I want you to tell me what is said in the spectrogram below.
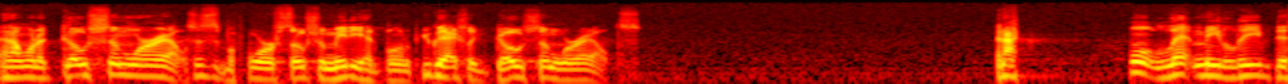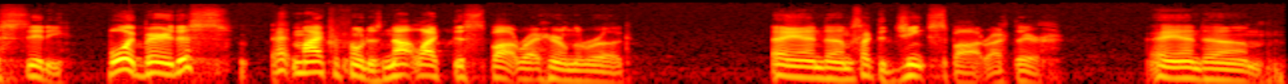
and I want to go somewhere else. This is before social media had blown up. You could actually go somewhere else. And I won't let me leave this city. Boy, Barry, this that microphone is not like this spot right here on the rug. And um, it's like the jinx spot right there. And um,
